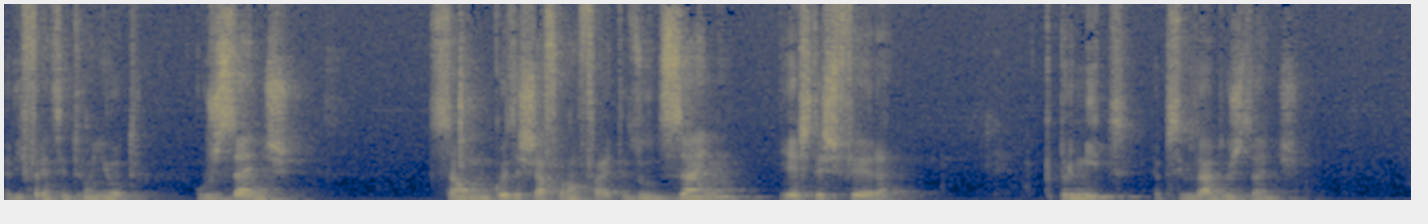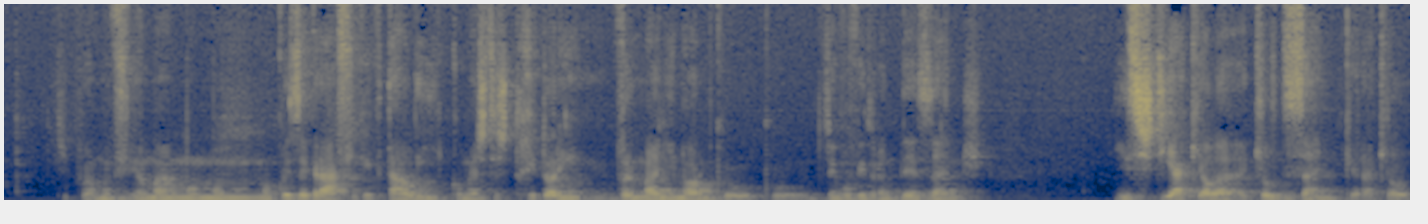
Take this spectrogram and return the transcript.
a diferença entre um e outro. Os desenhos são coisas que já foram feitas. O desenho é esta esfera que permite a possibilidade dos desenhos. Tipo, é uma, é uma, uma, uma, coisa gráfica que está ali, como este território vermelho enorme que eu, que eu desenvolvi durante 10 anos. Existia aquela, aquele desenho, que era aquele.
